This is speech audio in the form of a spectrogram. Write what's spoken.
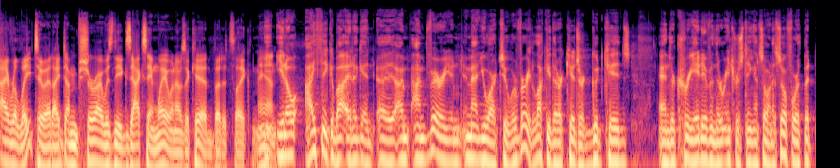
I relate to it. I, I'm sure I was the exact same way when I was a kid, but it's like, man, You know, I think about it again. Uh, I'm I'm very and Matt, you are too. We're very lucky that our kids are good kids and they're creative and they're interesting and so on and so forth. But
